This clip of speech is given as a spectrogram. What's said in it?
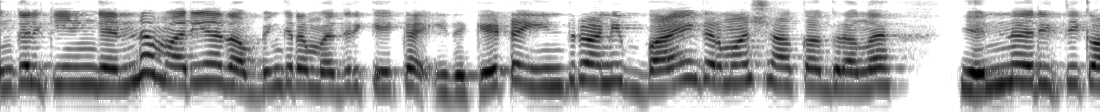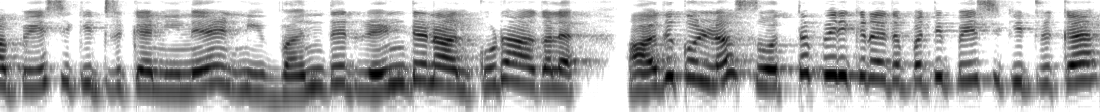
எங்களுக்கு இங்க என்ன மரியாதை? அப்படிங்கிற மாதிரி கேட்க இதை கேட்ட இந்திராணி பயங்கரமா ஷாக் ஆகுறாங்க. என்ன ரித்திகா பேசிக்கிட்டு இருக்க நீனு? நீ வந்து ரெண்டு நாள் கூட ஆகல. அதுக்குள்ள சொத்தை பிரிக்கிறத பத்தி பேசிக்கிட்டு இருக்க?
